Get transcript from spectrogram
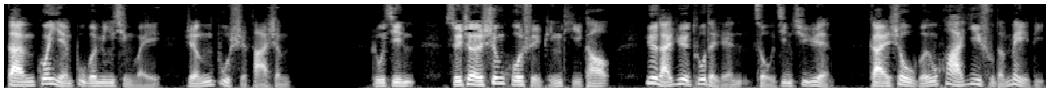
但观演不文明行为仍不时发生。如今，随着生活水平提高，越来越多的人走进剧院，感受文化艺术的魅力，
